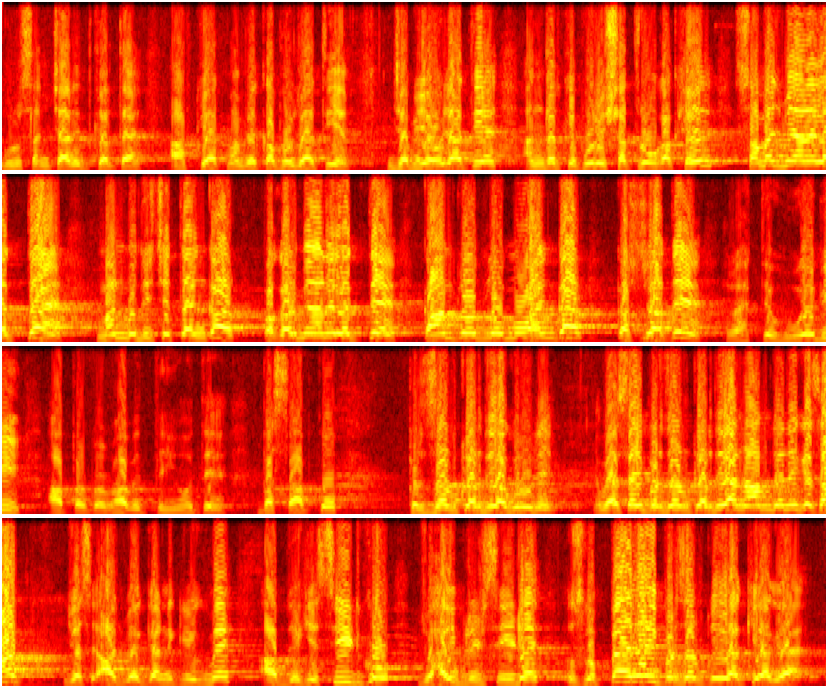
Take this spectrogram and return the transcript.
गुरु संचारित करता है। आपकी आत्मा वेकअप हो जाती है। जब ये हो जाती है, अंदर के पूरे शत्रुओं का खेल समझ में आने लगता है। मन, बुद्धि, चित्त, अहंकार पकड़ में आने लगते हैं। काम क्रोध, लोभ, मोह, अहंकार कस जाते हैं। रहते हुए भी आप पर प्रभावित नहीं होते हैं। बस आपको प्रिजर्व कर दिया गुरु ने। वैसा ही प्रिजर्व कर दिया नाम देने के साथ जैसे आज वैज्ञानिक युग में आप देखिए सीड को जो हाइब्रिड सीड है उसको पहले ही प्रिजर्व किया, किया गया है।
